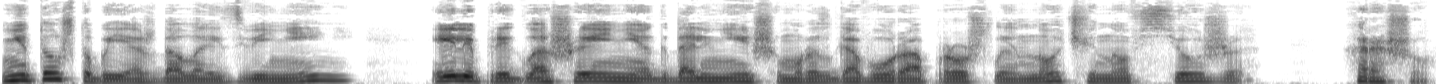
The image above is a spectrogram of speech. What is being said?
Не то чтобы я ждала извинений или приглашения к дальнейшему разговору о прошлой ночи, но все же... Хорошо.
